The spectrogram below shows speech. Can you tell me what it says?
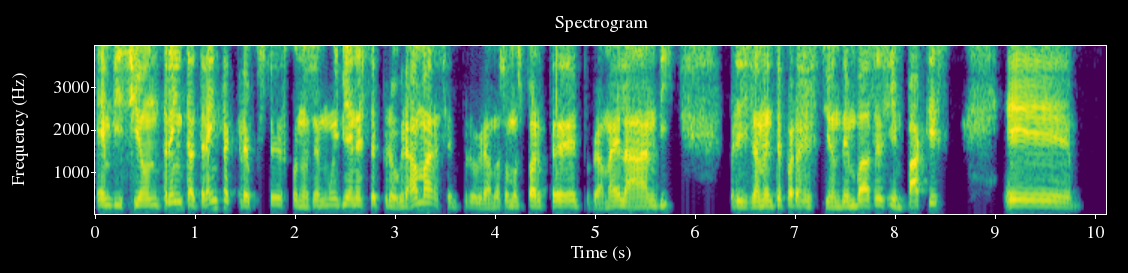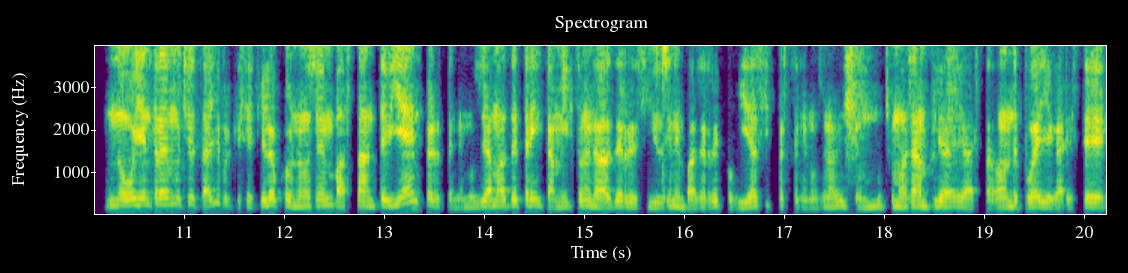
En Visión 3030, creo que ustedes conocen muy bien este programa, es el programa, somos parte del programa de la ANDI, precisamente para gestión de envases y empaques. Eh, no voy a entrar en mucho detalle porque sé que lo conocen bastante bien, pero tenemos ya más de 30 mil toneladas de residuos en envases recogidas y pues tenemos una visión mucho más amplia de hasta dónde puede llegar este,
